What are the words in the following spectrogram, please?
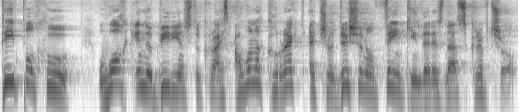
people who walk in obedience to Christ. I want to correct a traditional thinking that is not scriptural.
